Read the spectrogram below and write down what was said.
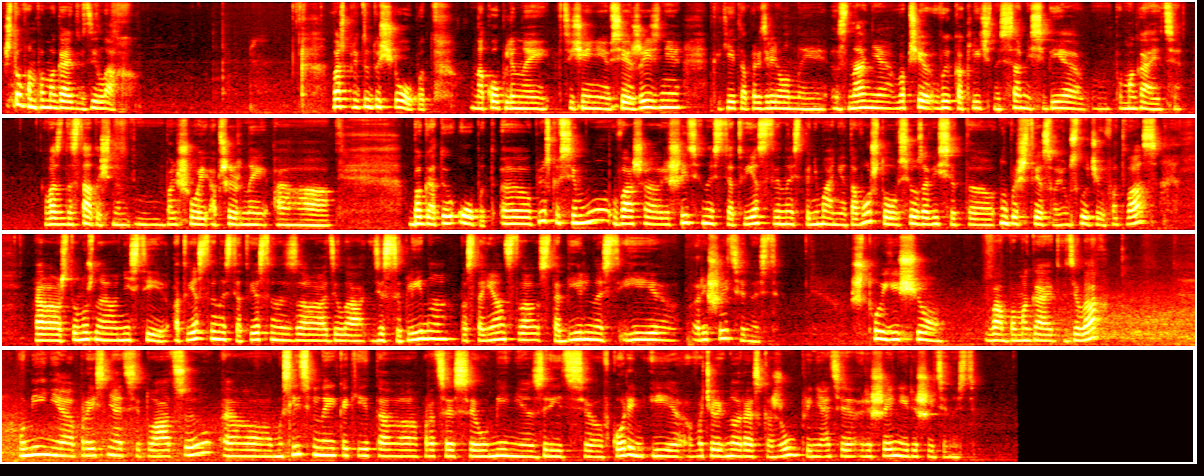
Что вам помогает в делах? Ваш предыдущий опыт, накопленный в течение всей жизни, какие-то определенные знания. Вообще вы как личность сами себе помогаете. У вас достаточно большой, обширный, а, богатый опыт. Э, плюс ко всему ваша решительность, ответственность, понимание того, что все зависит, э, ну, в большинстве своем случаев от вас – что нужно нести ответственность, ответственность за дела, дисциплина, постоянство, стабильность и решительность. Что еще вам помогает в делах? Умение прояснять ситуацию, э, мыслительные какие-то процессы, умение зрить в корень и в очередной раз скажу принятие решений и решительность.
